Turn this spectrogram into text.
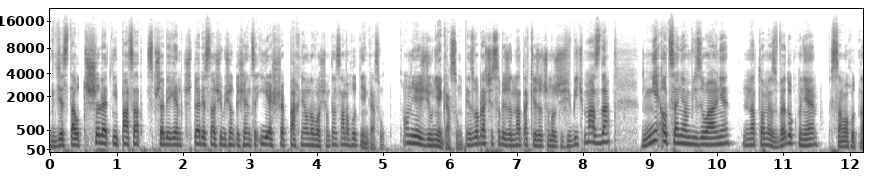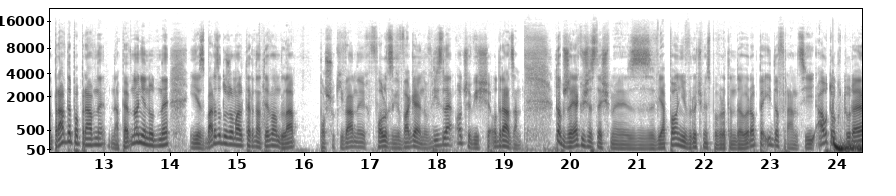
gdzie stał 3-letni Passat z przebiegiem 480 tysięcy i jeszcze pachniał nowością. Ten samochód nie gasł. On jeździł, nie gasł. Więc wyobraźcie sobie, że na takie rzeczy możecie się wbić. Mazda nie oceniam wizualnie, natomiast według mnie samochód naprawdę poprawny, na pewno nie nudny i jest bardzo dużą alternatywą dla poszukiwanych Volkswagenów. Diesle oczywiście odradzam. Dobrze, jak już jesteśmy z Japonii, wróćmy z powrotem do Europy i do Francji. Auto, które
